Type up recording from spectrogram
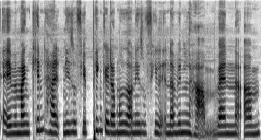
Ey, wenn mein Kind halt nie so viel pinkelt, dann muss es auch nie so viel in der Windel haben. Wenn ähm,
